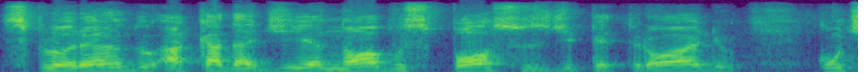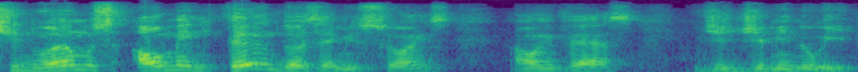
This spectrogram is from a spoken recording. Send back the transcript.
explorando a cada dia novos poços de petróleo, continuamos aumentando as emissões ao invés de diminuir.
